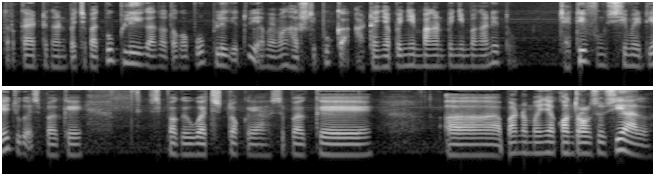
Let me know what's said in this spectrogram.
terkait dengan pejabat publik atau tokoh publik itu ya memang harus dibuka adanya penyimpangan-penyimpangan itu. Jadi fungsi media juga sebagai sebagai watchdog ya, sebagai uh, apa namanya kontrol sosial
